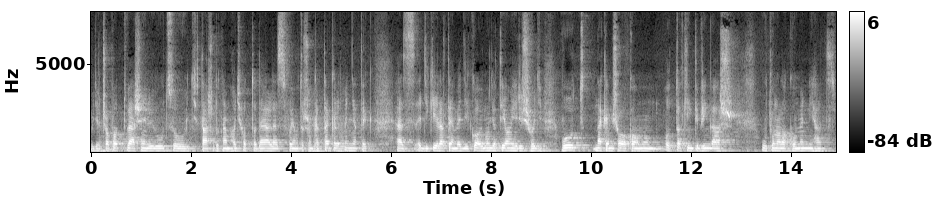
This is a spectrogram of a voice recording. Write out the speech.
Ugye csapatversenyről volt szó, hogy társadot nem hagyhatta, de el lesz, folyamatosan ketten kellett menjetek. Ez egyik életem, egyik, ahogy mondja Tiamér is, hogy volt nekem is alkalmam ott a kinti bringás útvonalakon menni, hát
